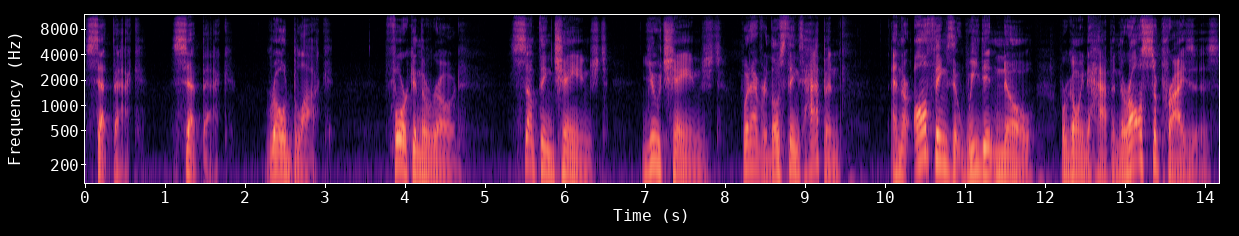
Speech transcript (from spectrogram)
setback, setback, roadblock, fork in the road, something changed, you changed, whatever. Those things happen. And they're all things that we didn't know were going to happen. They're all surprises.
